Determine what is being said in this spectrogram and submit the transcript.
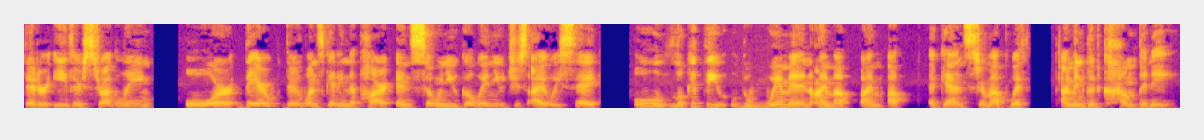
that are either struggling or they're they're the ones getting the part and so when you go in you just i always say oh look at the the women i'm up i'm up against i'm up with i'm in good company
